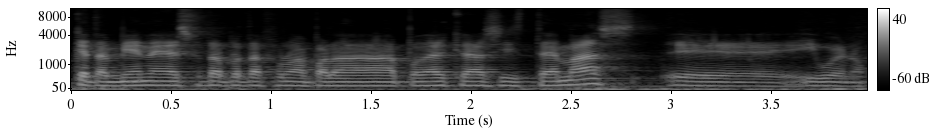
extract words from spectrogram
que también es otra plataforma para poder crear sistemas. Eh, y bueno,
